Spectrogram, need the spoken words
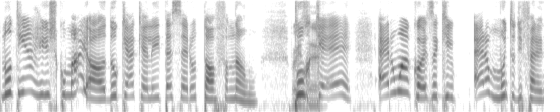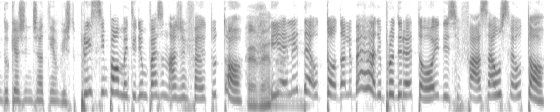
não tinha risco maior do que aquele terceiro Thor, não. Pois é. porque era uma coisa que era muito diferente do que a gente já tinha visto. Principalmente de um personagem feito Thor. É verdade. E ele deu toda a liberdade pro diretor e disse: faça o seu Thor.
